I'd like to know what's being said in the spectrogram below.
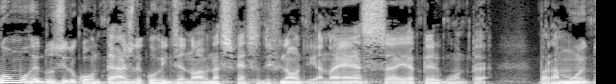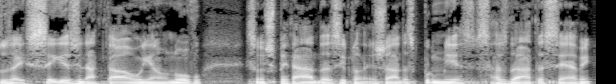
Como reduzir o contágio da Covid-19 nas festas de final de ano? Essa é a pergunta. Para muitos, as ceias de Natal e Ano Novo são esperadas e planejadas por meses. As datas servem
